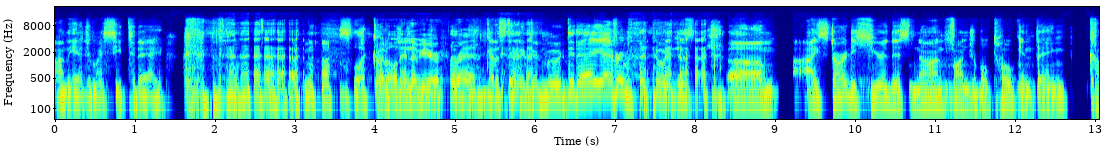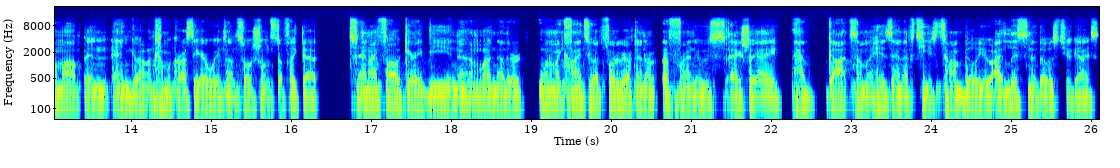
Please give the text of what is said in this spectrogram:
on the edge of my seat today. like, good old end of year red. Got to stay in a good mood today. Everybody, we just, um, I started to hear this non fungible token thing come up and and go come across the airwaves on social and stuff like that and I followed Gary Vee and um, another one of my clients who I've photographed and a, a, friend who's actually I have got some of his NFTs, Tom Bilyeu. I listen to those two guys.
